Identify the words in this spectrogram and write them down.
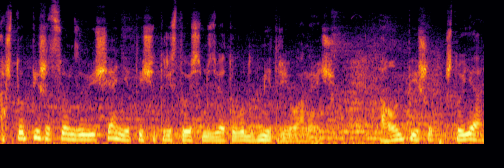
А что пишет в своем завещании 1389 года Дмитрий Иванович? А он пишет, что я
